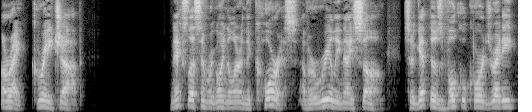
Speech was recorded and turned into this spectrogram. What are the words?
All right, great job. Next lesson, we're going to learn the chorus of a really nice song. So get those vocal cords ready,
